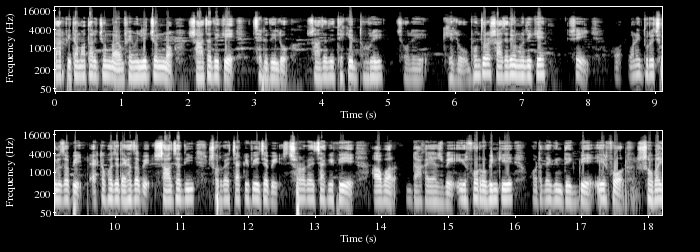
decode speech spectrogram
তার পিতামাতার জন্য এবং ফ্যামিলির জন্য শাহজাদিকে ছেড়ে দিল। শাহজাদি থেকে দূরে চলে গেল। বন্ধুরা, শাহজাদি অন্যদিকে সেই অনেক দূরে চলে যাবে। একটা পর্যায়ে দেখা যাবে শাহজাদি সরকারি চাকরি পেয়ে যাবে। সরকারি চাকরি পেয়ে আবার ঢাকায় আসবে। এরপর রবিনকে হঠাৎ একদিন দেখবে। এরপর সবাই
